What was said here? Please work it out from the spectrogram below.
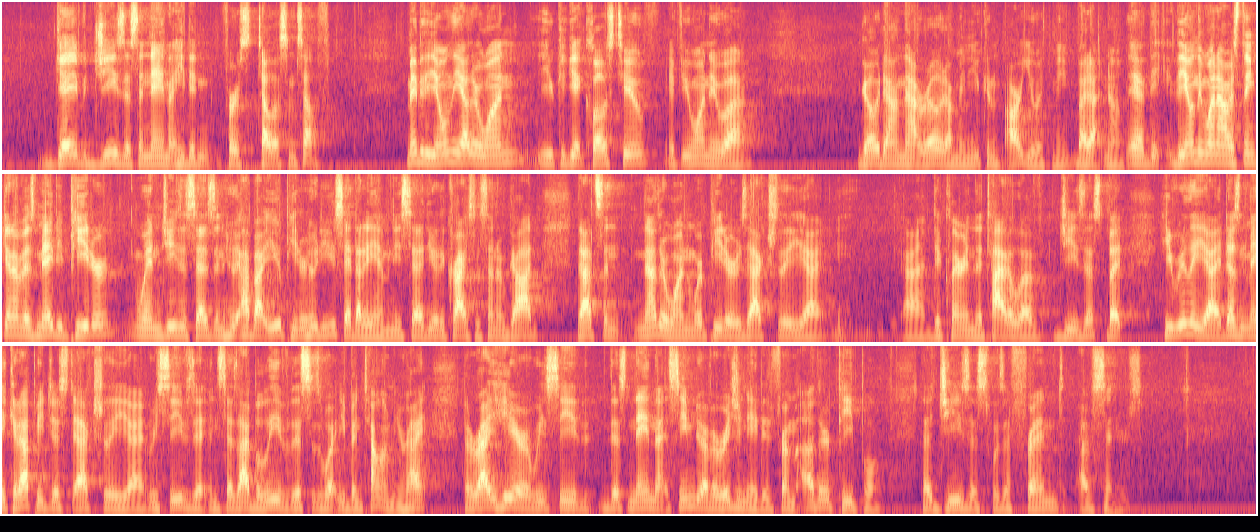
gave Jesus a name that he didn't first tell us himself. Maybe the only other one you could get close to if you want to uh, go down that road. I mean, you can argue with me, but uh, no. Yeah, the, the only one I was thinking of is maybe Peter, when Jesus says, And who, how about you, Peter? Who do you say that I am? And he said, You're the Christ, the Son of God. That's an, another one where Peter is actually uh, uh, declaring the title of Jesus, but he really uh, doesn't make it up. He just actually uh, receives it and says, I believe this is what you've been telling me, right? But right here, we see this name that seemed to have originated from other people that Jesus was a friend of sinners.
